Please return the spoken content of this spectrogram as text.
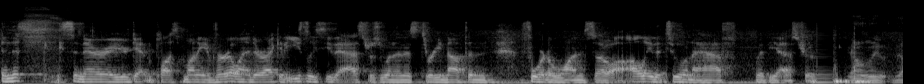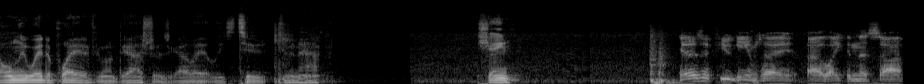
in this scenario, you're getting plus money. In Verlander, I could easily see the Astros winning this three nothing, four to one. So I'll I'll lay the two and a half with the Astros. The only the only way to play it if you want the Astros, you got to lay at least two two and a half. Shane, Yeah, there's a few games I, I like in this uh,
